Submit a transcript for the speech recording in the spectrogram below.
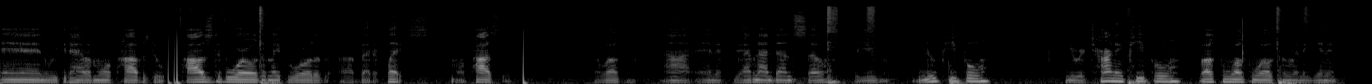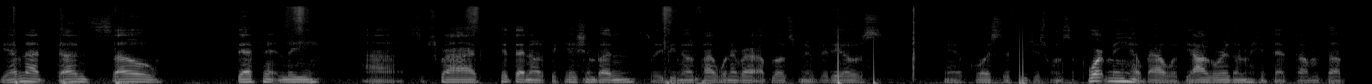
and we could have a more positive positive world and make the world a, a better place, more positive. So welcome. Uh, and if you have not done so, for you new people, you returning people, welcome, welcome, welcome. And again, if you have not done so, definitely uh, subscribe, hit that notification button so you'll be notified whenever I upload some new videos. And of course, if you just want to support me, help out with the algorithm, hit that thumbs up,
